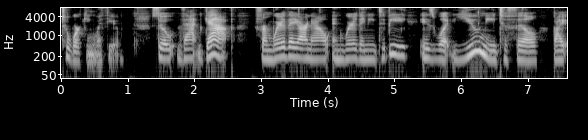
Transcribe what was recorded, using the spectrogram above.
to working with you. So that gap from where they are now and where they need to be is what you need to fill by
